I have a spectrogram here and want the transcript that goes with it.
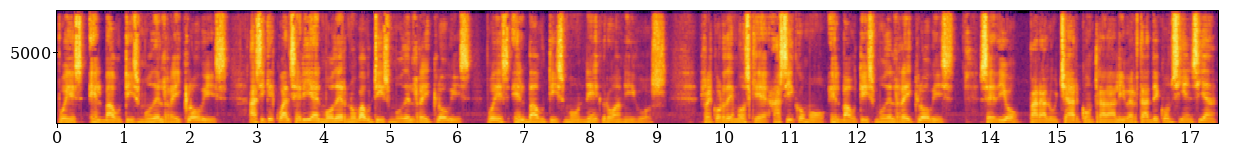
Pues el bautismo del rey Clovis. Así que ¿cuál sería el moderno bautismo del rey Clovis? Pues el bautismo negro, amigos. Recordemos que así como el bautismo del rey Clovis se dio para luchar contra la libertad de conciencia,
